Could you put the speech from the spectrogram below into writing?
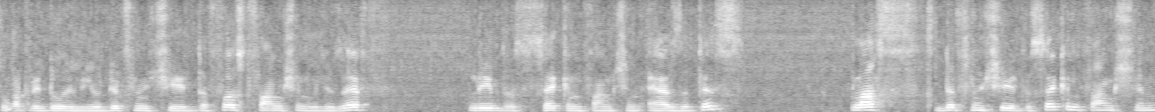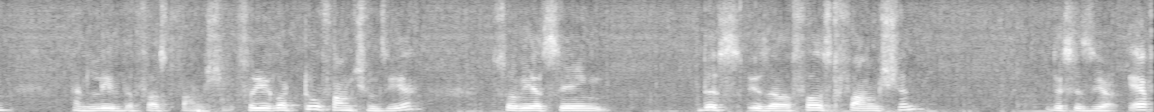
so what we do is you differentiate the first function which is f, leave the second function as it is, plus differentiate the second function and leave the first function. So you've got two functions here so we are saying this is our first function. This is your f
